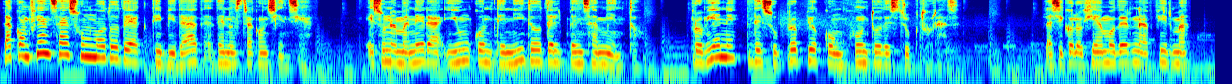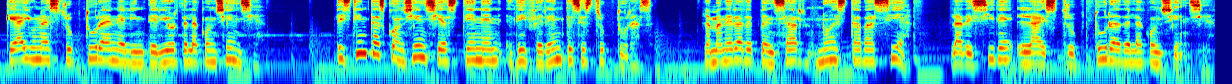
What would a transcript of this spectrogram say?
La confianza es un modo de actividad de nuestra conciencia. Es una manera y un contenido del pensamiento. Proviene de su propio conjunto de estructuras. La psicología moderna afirma que hay una estructura en el interior de la conciencia. Distintas conciencias tienen diferentes estructuras. La manera de pensar no está vacía, la decide la estructura de la conciencia.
